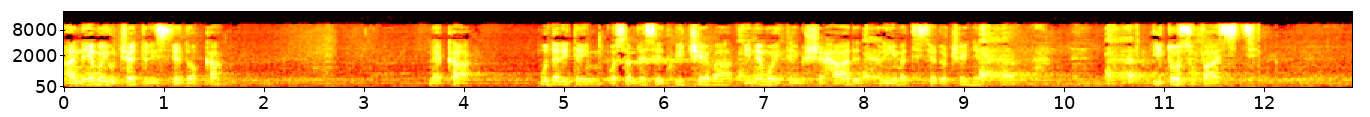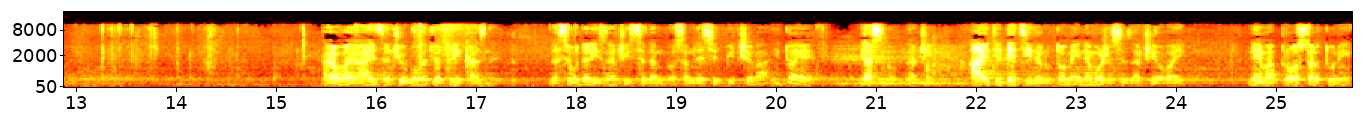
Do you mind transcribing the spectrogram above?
a nemaju četiri svjedoka, neka udarite im 80 bičeva i nemojte im šehadet primati svjedočenje i to su fasici. Pa je ovaj ajd, znači, obuhvatio tri kazne. Da se udari, znači, 7, 80 bičeva i to je jasno. Znači, ajd je decidan u tome i ne može se, znači, ovaj, nema prostora tu ni,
